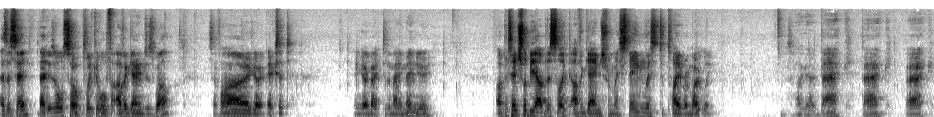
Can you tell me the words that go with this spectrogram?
As I said, that is also applicable for other games as well. So if I go exit and go back to the main menu, I'd potentially be able to select other games from my Steam list to play remotely. So I go back, back, back.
